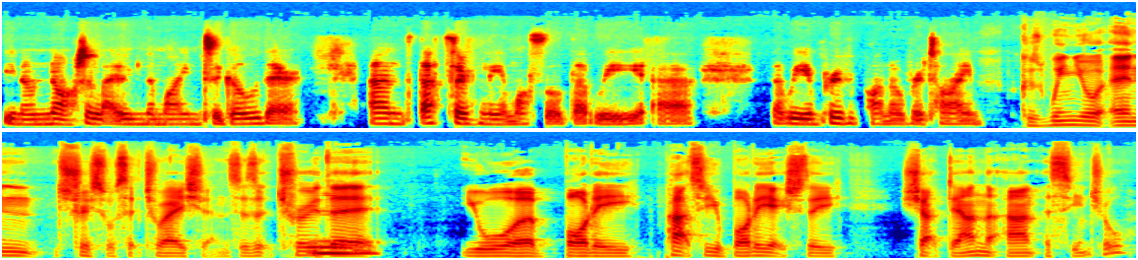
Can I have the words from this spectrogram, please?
you know, not allowing the mind to go there, and that's certainly a muscle that we uh, that we improve upon over time. Because when you're in stressful situations, is it true mm. that your body, parts of your body, actually shut down that aren't essential?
